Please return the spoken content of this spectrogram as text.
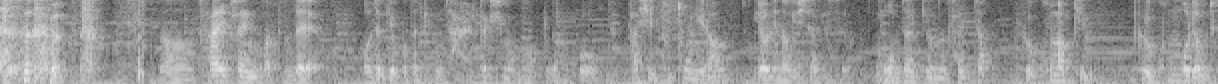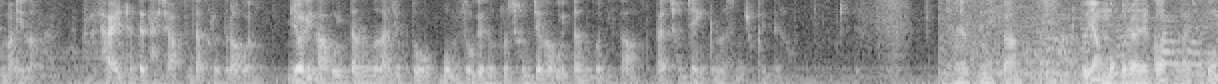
어, 4일 차인 것 같은데 어저께보다 조금 살짝 심한 것 같기도 하고 다시 두통이랑 열이 나기 시작했어요 몸살 기운은 살짝 그 코막힘 그리고 콧물이 엄청 많이 나와요 4일차 때 다시 아픈다 그러더라고요 열이 나고 있다는 건 아직도 몸속에서 또 전쟁하고 있다는 거니까 빨리 전쟁이 끝났으면 좋겠네요 저녁 되니까 또 약 먹고 자야 될 것 같아가지고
